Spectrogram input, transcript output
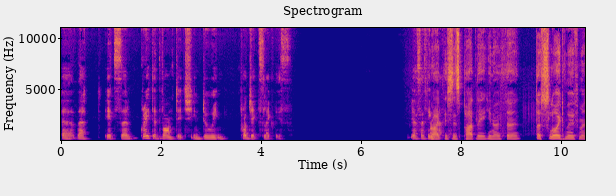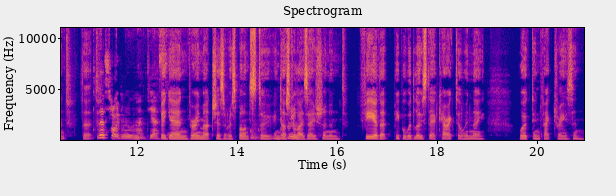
uh, that it's a great advantage in doing projects like this. Yes, I think right. that. This is partly, you know, the the Slöjd movement that the Slöjd movement, yes, began very much as a response to Mm. industrialization and fear that people would lose their character when they worked in factories and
